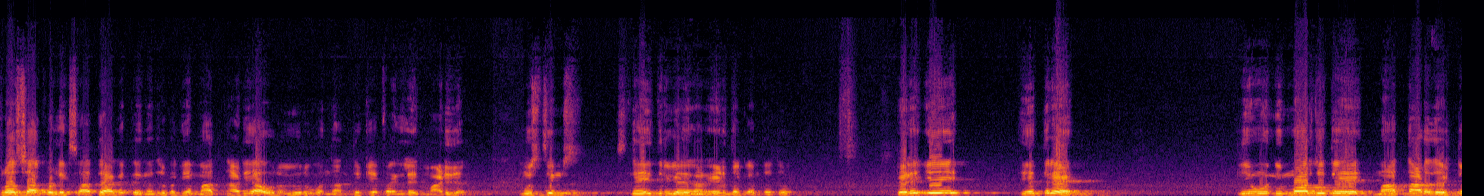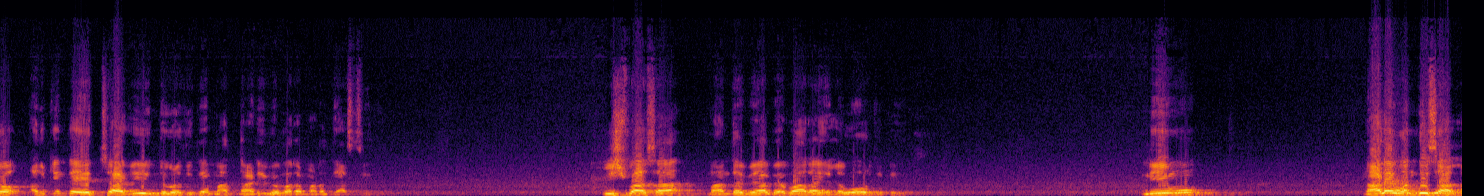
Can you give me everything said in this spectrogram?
ಪ್ರೋತ್ಸಾಹ ಕೊಡ್ಲಿಕ್ಕೆ ಸಾಧ್ಯ ಆಗುತ್ತೆ ಅನ್ನೋದ್ರ ಬಗ್ಗೆ ಮಾತನಾಡಿ ಅವರು ಇವರು ಒಂದು ಹಂತಕ್ಕೆ ಫೈನಲೈಸ್ ಮಾಡಿದ್ದಾರೆ ಮುಸ್ಲಿಮ್ಸ್ ಸ್ನೇಹಿತರಿಗೆ ನಾನು ಹೇಳ್ತಕ್ಕಂಥದ್ದು ಬೆಳಿಗ್ಗೆ ಎದ್ದರೆ ನೀವು ನಿಮ್ಮವ್ರ ಜೊತೆ ಮಾತನಾಡೋದು ಎಷ್ಟೋ, ಅದಕ್ಕಿಂತ ಹೆಚ್ಚಾಗಿ ಹಿಂದೂಗಳ ಜೊತೆ ಮಾತನಾಡಿ ವ್ಯವಹಾರ ಮಾಡೋದು ಜಾಸ್ತಿ ಇದೆ. ವಿಶ್ವಾಸ, ಬಾಂಧವ್ಯ, ವ್ಯವಹಾರ ಎಲ್ಲವೂ ಅವ್ರ ಜೊತೆ ಇದೆ. ನೀವು ನಾಳೆ ಒಂದು ದಿವಸ ಅಲ್ಲ,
